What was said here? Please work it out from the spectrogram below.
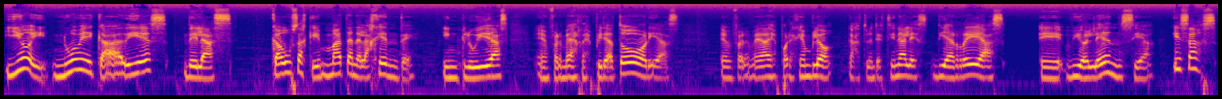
Y hoy, 9 de cada 10 de las causas que matan a la gente, incluidas enfermedades respiratorias, enfermedades, por ejemplo, gastrointestinales, diarreas, eh, violencia, esas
